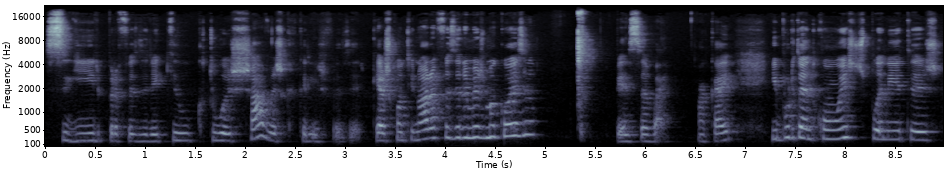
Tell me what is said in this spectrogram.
seguir para fazer aquilo que tu achavas que querias fazer. Queres continuar a fazer a mesma coisa? Pensa bem, ok? E portanto, com estes planetas,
